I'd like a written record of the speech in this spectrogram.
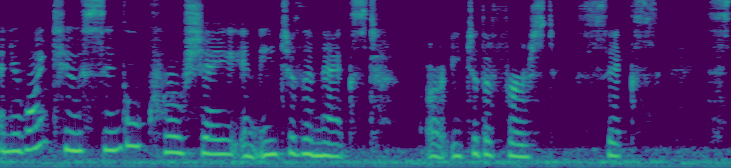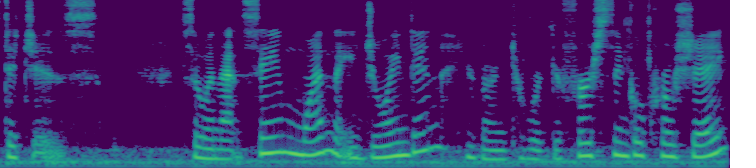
And you're going to single crochet in each of the next, or each of the first six stitches. So in that same one that you joined in, you're going to work your first single crochet.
